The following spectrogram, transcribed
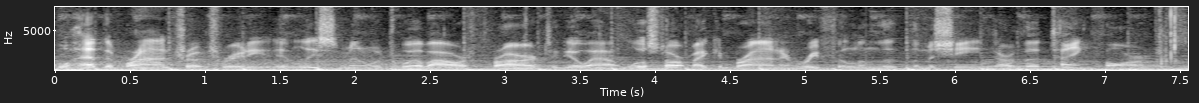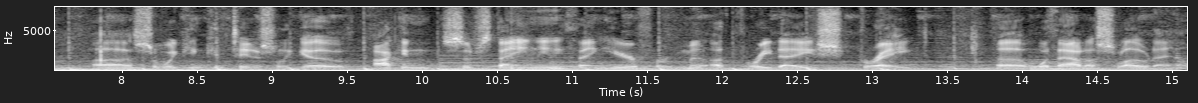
We'll have the brine trucks ready at least a minimum of 12 hours prior to go out. And we'll start making brine and refilling the, the machine or the tank farm uh, so we can continuously go. I can sustain anything here for a three days straight uh, without a slowdown.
